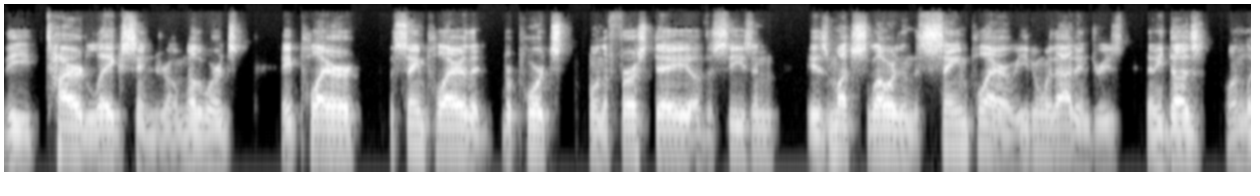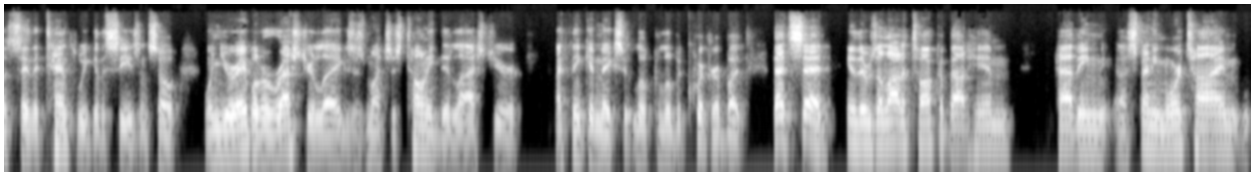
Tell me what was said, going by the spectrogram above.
the tired leg syndrome, in other words, a player, the same player that reports on the first day of the season is much slower than the same player, even without injuries, than he does on, let's say, the 10th week of the season. So when you're able to rest your legs as much as Tony did last year, I think it makes it look a little bit quicker. But that said, you know, there was a lot of talk about him having uh, spending more time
